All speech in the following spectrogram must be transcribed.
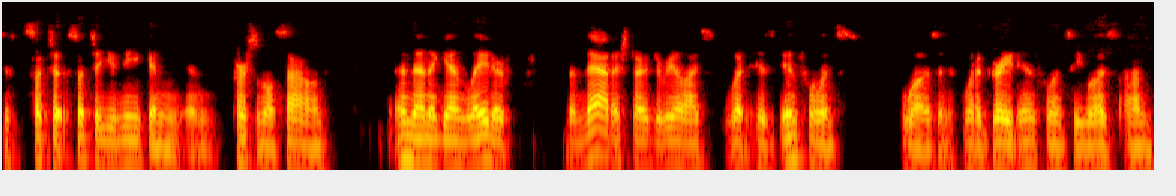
just such a, such a unique and, and personal sound. And then again later than that, I started to realize what his influence was and what a great influence he was on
